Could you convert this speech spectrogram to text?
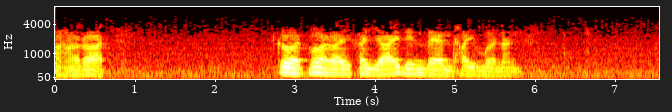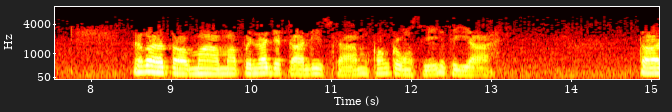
มหาราช เกิดเมื่อไรขยายดินแดนไทยเมื่อนั้น แล้วก็ต่อมามาเป็นราชการที่สามของกรุงศรีอยุธยา ตอน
